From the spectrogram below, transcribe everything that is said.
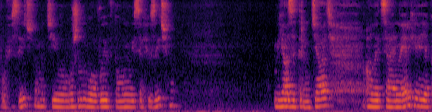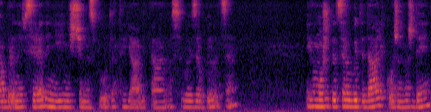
по фізичному тілу. Можливо, ви втомилися фізично, м'язи тремтять, але ця енергія, яка бренить всередині, її ні з чим не сплутати. Я вітаю вас. Ви зробили це. І ви можете це робити далі, кожен ваш день.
